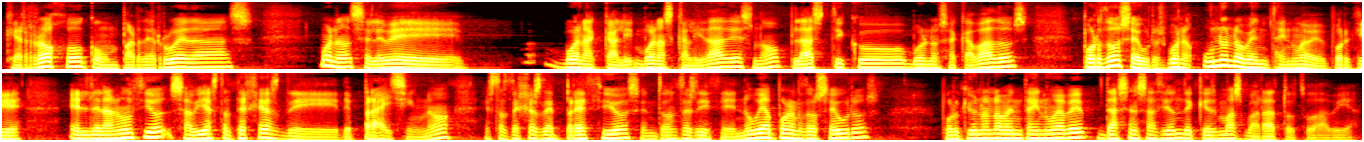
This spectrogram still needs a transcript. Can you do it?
Que es rojo, con un par de ruedas. Bueno, se le ve buena buenas calidades, ¿no? Plástico, buenos acabados. Por 2 euros. Bueno, 1,99, porque el del anuncio sabía estrategias de, de pricing, ¿no? Estrategias de precios. Entonces dice, no voy a poner 2 euros porque 1,99 da sensación de que es más barato todavía.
